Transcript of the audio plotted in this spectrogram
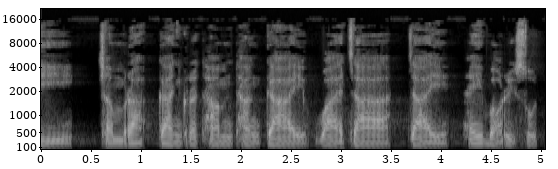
ดีชำระการกระทำทางกายวาจาใจให้บริสุทธิ์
